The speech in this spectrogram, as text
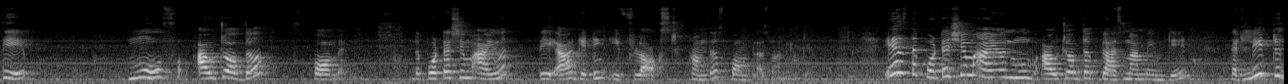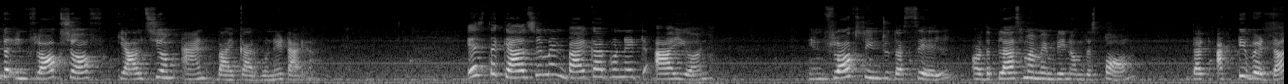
they move out of the sperm. The potassium ion they are getting effluxed from the sperm plasma membrane. As the potassium ion move out of the plasma membrane that lead to the influx of calcium and bicarbonate ion. As the calcium and bicarbonate ion influxed into the cell or the plasma membrane of the sperm that activate the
